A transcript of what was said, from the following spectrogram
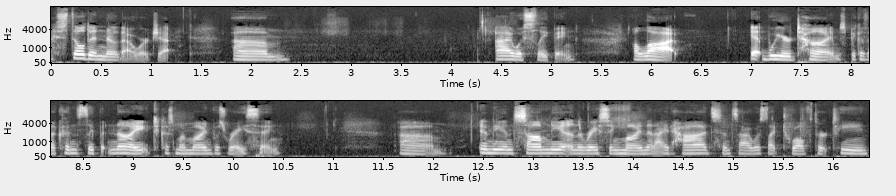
I still didn't know that word yet. Um, I was sleeping a lot at weird times because I couldn't sleep at night because my mind was racing. Um, and the insomnia and the racing mind that I'd had since I was like 12, 13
